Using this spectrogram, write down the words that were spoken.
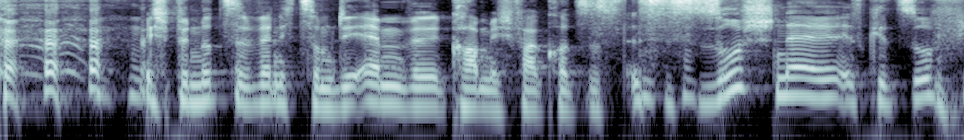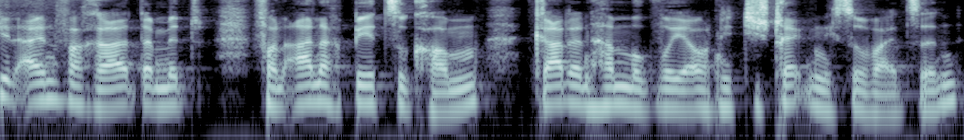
Ich benutze, wenn ich zum DM will, komm, ich fahr kurz. Es, es ist so schnell, es geht so viel einfacher, damit von A nach B zu kommen. Gerade in Hamburg, wo ja auch nicht die Strecken nicht so weit sind.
